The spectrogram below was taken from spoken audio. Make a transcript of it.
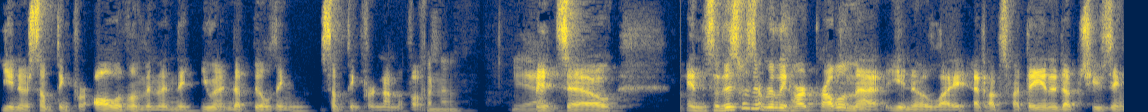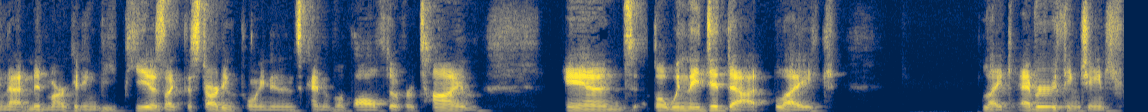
you know something for all of them and then they, you end up building something for none of them yeah. And so and so this was a really hard problem at you know like at hubspot. They ended up choosing that mid-marketing vp as like the starting point and it's kind of evolved over time. And but when they did that like like everything changed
